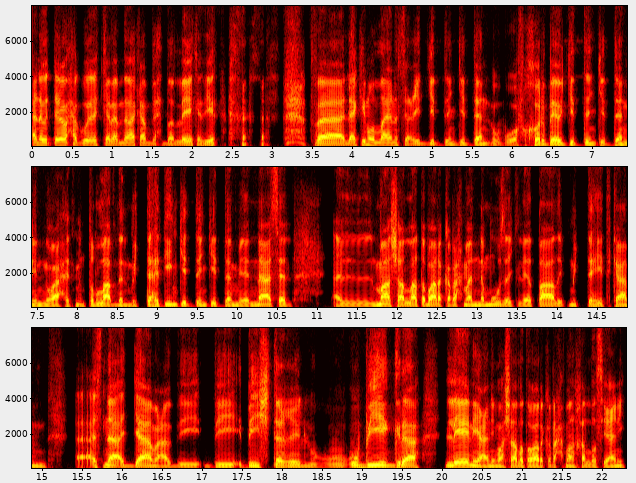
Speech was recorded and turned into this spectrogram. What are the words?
أنا قلت له حقول الكلام ده ما كان بيحضر لي كثير فلكن والله أنا سعيد جدا جدا وفخور به جدا جدا انه واحد من طلابنا المجتهدين جدا جدا من الناس ال- ما شاء الله تبارك الرحمن نموذج لطالب مجتهد كان أثناء الجامعة بي بي بيشتغل وبيقرأ. لين يعني ما شاء الله تبارك الرحمن خلص يعني.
